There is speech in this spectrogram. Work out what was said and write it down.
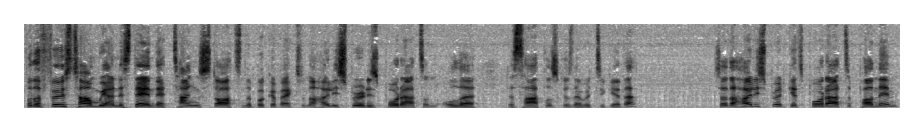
For the first time, we understand that tongues starts in the book of Acts when the Holy Spirit is poured out on all the disciples because they were together. So the Holy Spirit gets poured out upon them,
